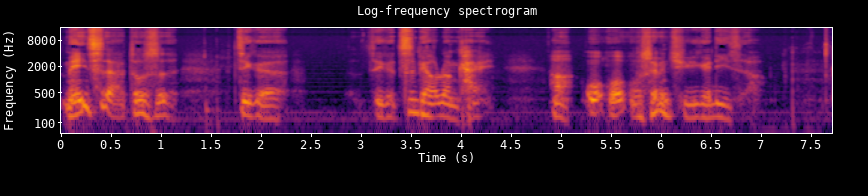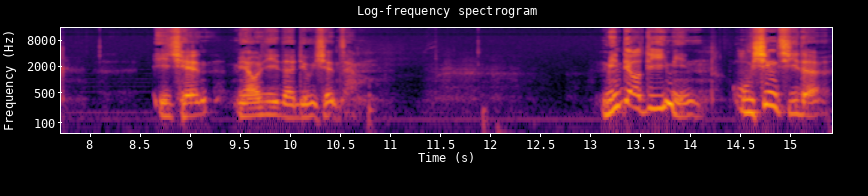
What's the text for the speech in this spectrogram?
每一次啊，都是这个这个支票乱开啊。我我我随便举一个例子啊。以前苗栗的刘县长，民调第一名。五星级的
